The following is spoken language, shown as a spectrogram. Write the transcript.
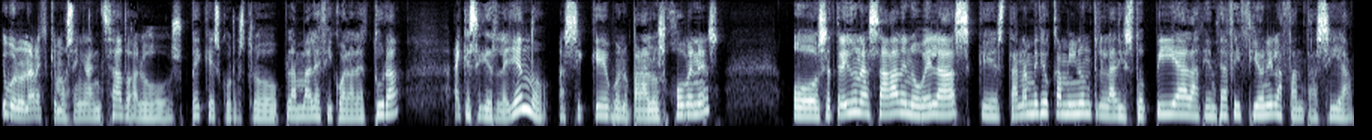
Y bueno, una vez que hemos enganchado a los peques con nuestro plan maléfico a la lectura, hay que seguir leyendo. Así que, bueno, para los jóvenes os he traído una saga de novelas que están a medio camino entre la distopía, la ciencia ficción y la fantasía.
